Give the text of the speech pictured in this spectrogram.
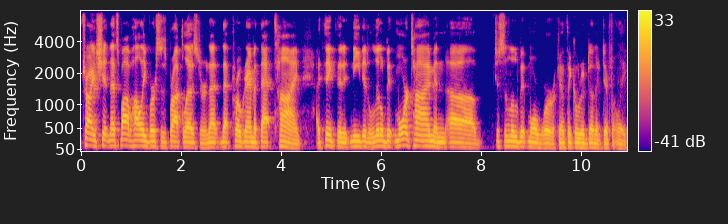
trying shit. And that's Bob Holly versus Brock Lesnar. That that program at that time, I think that it needed a little bit more time and. uh just a little bit more work. And I think I would have done it differently.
